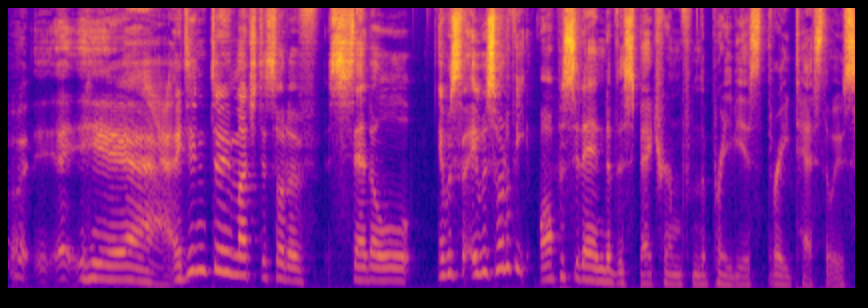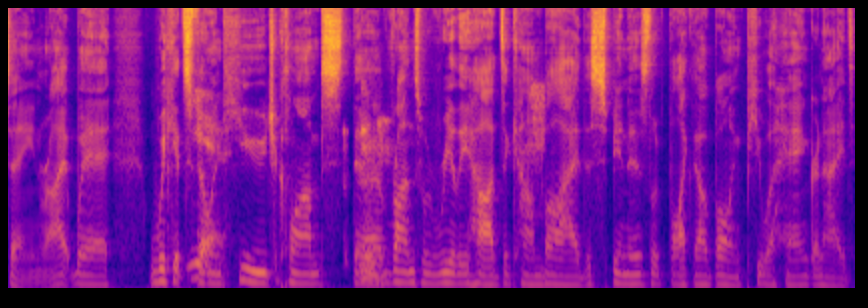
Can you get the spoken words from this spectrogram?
Uh, yeah, it didn't do much to sort of settle. It was it was sort of the opposite end of the spectrum from the previous three tests that we've seen, right? Where wickets yeah. fell in huge clumps, the runs were really hard to come by, the spinners looked like they were bowling pure hand grenades.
